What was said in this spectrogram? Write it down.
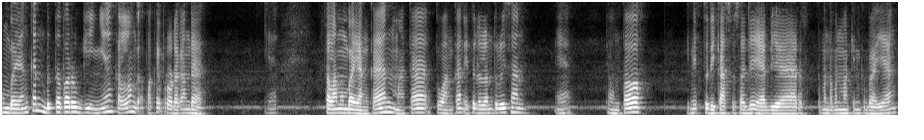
membayangkan betapa ruginya kalau nggak pakai produk Anda. Ya. Setelah membayangkan, maka tuangkan itu dalam tulisan. Ya. Contoh, ini studi kasus saja ya, biar teman-teman makin kebayang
